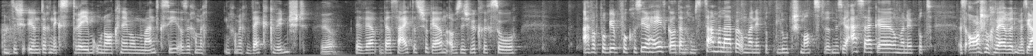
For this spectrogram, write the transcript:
Äh, und es war natürlich ein extrem unangenehmer Moment. Gewesen. Also ich habe mich, ich habe mich weggewünscht. Ja. Weil wer, wer sagt das schon gern? Aber es ist wirklich so, einfach probiert zu fokussieren, hey, es geht einfach ums Zusammenleben und wenn jemand laut schmatzt, würde man es ja auch sagen und wenn jemand ein Arschloch wäre, würde man es ja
